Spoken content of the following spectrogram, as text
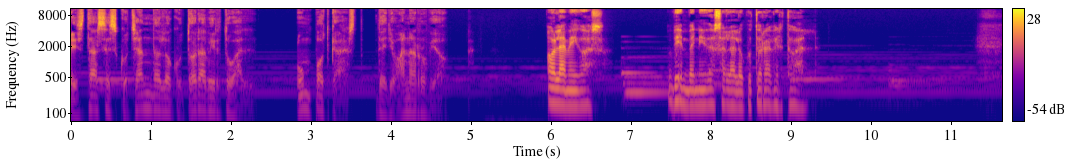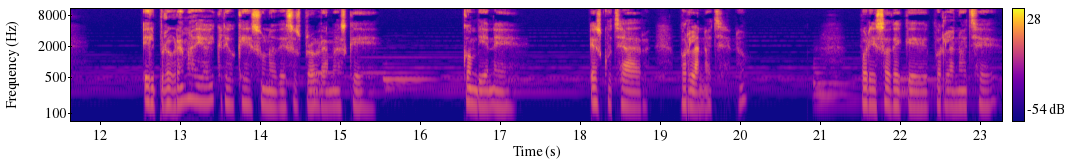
Estás escuchando Locutora Virtual, un podcast de Joana Rubio. Hola amigos, bienvenidos a la Locutora Virtual. El programa de hoy creo que es uno de esos programas que conviene escuchar por la noche, ¿no? Por eso de que por la noche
